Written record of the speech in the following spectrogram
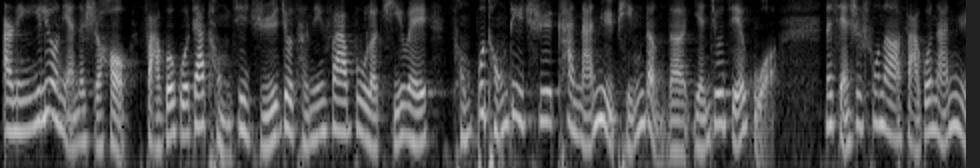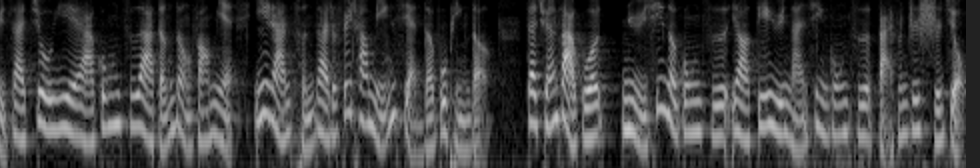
二零一六年的时候，法国国家统计局就曾经发布了题为《从不同地区看男女平等》的研究结果。那显示出呢，法国男女在就业啊、工资啊等等方面依然存在着非常明显的不平等。在全法国，女性的工资要低于男性工资百分之十九。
